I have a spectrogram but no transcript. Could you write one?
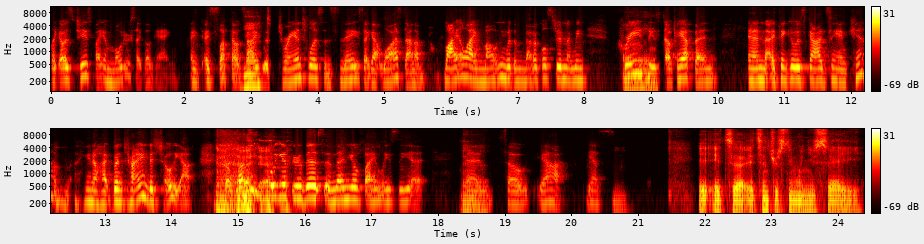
like I was chased by a motorcycle gang I, I slept outside with tarantulas and snakes. I got lost on a mile high mountain with a medical student. I mean, crazy stuff happened. And I think it was God saying, Kim, you know, I've been trying to show you. So let me put you through this and then you'll finally see it. And so, yeah, yes. Hmm. It, it's, uh, it's interesting when you say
